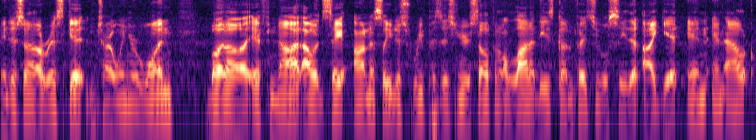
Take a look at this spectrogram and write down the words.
and just uh, risk it and try to win your one. But uh, if not, I would say honestly, just reposition yourself in a lot of these gunfights. You will see that I get in and out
